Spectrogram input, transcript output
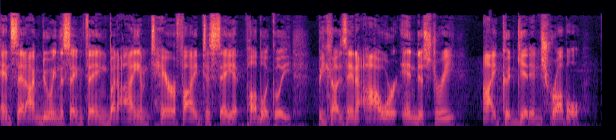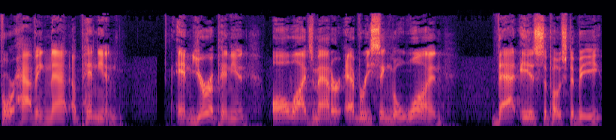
and said, I'm doing the same thing, but I am terrified to say it publicly because in our industry, I could get in trouble for having that opinion. And your opinion, all lives matter, every single one, that is supposed to be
